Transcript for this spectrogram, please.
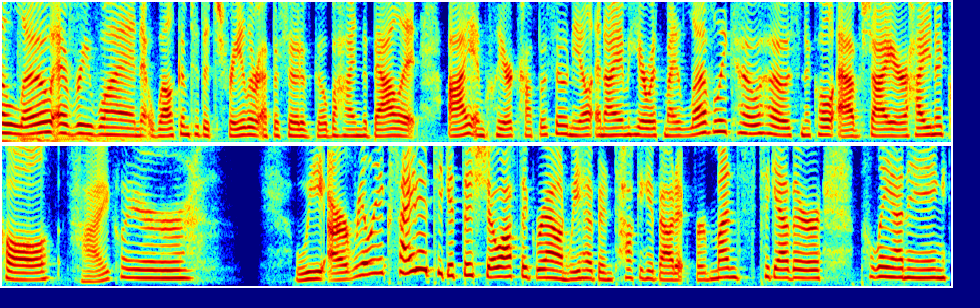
Hello, everyone. Welcome to the trailer episode of Go Behind the Ballot. I am Claire Campos O'Neill, and I am here with my lovely co host, Nichole Abshire. Hi, Nichole. Hi, Claire. We are really excited to get this show off the ground. We have been talking about it for months together, planning,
